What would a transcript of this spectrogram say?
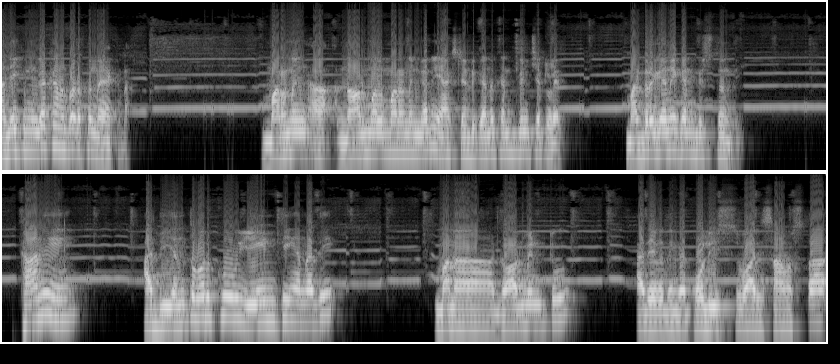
అనేకంగా కనబడుతున్నాయి అక్కడ. మరణం నార్మల్ మరణం కానీ యాక్సిడెంట్ కానీ కనిపించట్లేదు. మర్డర్గానే కనిపిస్తుంది. కానీ అది ఎంతవరకు ఏంటి అన్నది మన గవర్నమెంటు అదేవిధంగా పోలీస్ వారి సంస్థ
